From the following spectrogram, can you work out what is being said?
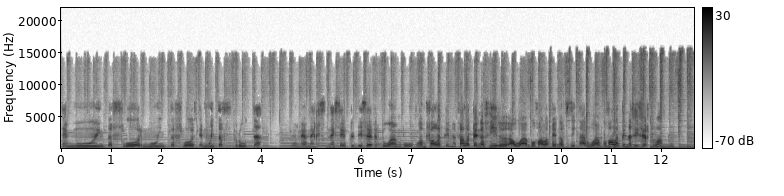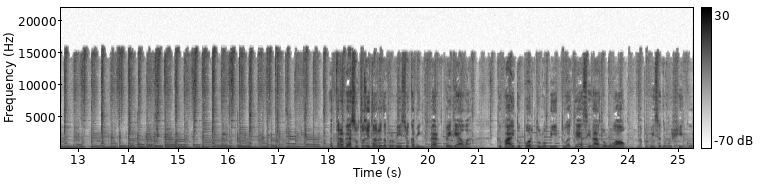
tem muita flor, muita flor, tem muita fruta. Eu, nem, nem sei o que dizer do Ambo. O Ambo vale a pena. Vale a pena vir ao Ambo, vale a pena visitar o Ambo, vale a pena viver no Ambo. Atravessa o território da província o caminho de ferro de Benguela, que vai do Porto Lubito até a cidade do Luau, na província do Mochico,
